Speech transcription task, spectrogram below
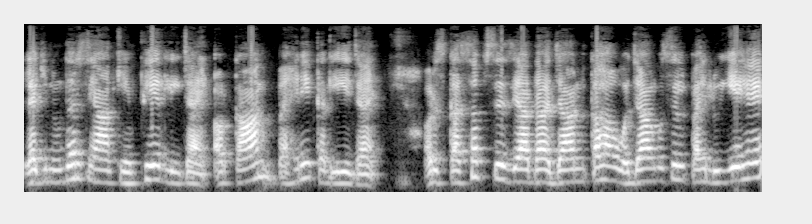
لیکن ادھر سے آنکھیں پھیر لی جائیں اور کان بہرے کر لیے جائیں۔ اور اس کا سب سے زیادہ جان کہا وہ جان غسل پہلو یہ ہے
